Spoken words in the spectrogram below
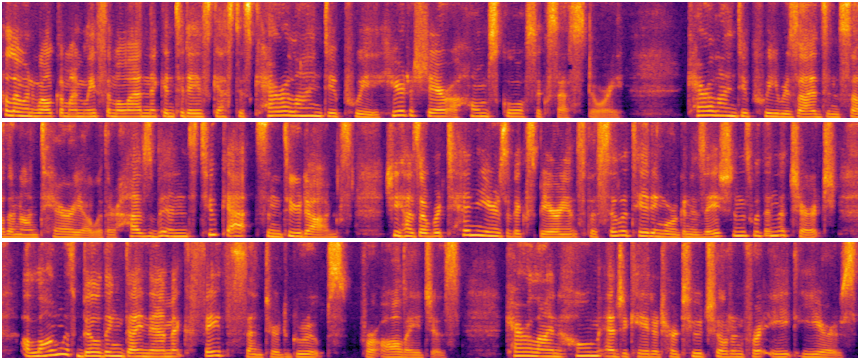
Hello and welcome. I'm Lisa Mladinich, and today's guest is Caroline Dupuis, here to share a homeschool success story. Caroline Dupuis resides in southern Ontario with her husband, two cats, and two dogs. She has over 10 years of experience facilitating organizations within the church, along with building dynamic faith centered groups for all ages. Caroline home educated her two children for eight years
